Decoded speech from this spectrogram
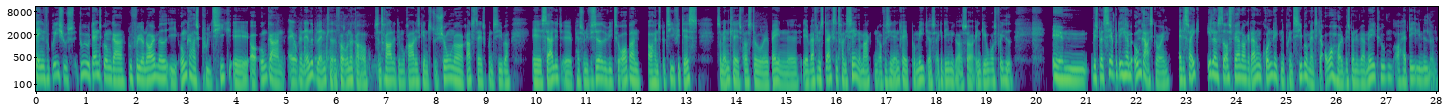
Daniel Fabricius, du er jo dansk-ungar, du følger nøje med i ungarsk politik, øh, og Ungarn er jo blandt andet blevet anklaget for at undergrave centrale demokratiske institutioner og retsstatsprincipper, øh, særligt øh, personificeret ved Viktor Orbán og hans parti Fidesz, som anklages for at stå øh, bag en, øh, i hvert fald en stærk centralisering af magten og for sin angreb på mediers, akademikers og NGO'ers frihed. Øhm, hvis man ser på det her med ungarske øjne, er det så ikke et eller andet sted også fair nok, at der er nogle grundlæggende principper, man skal overholde, hvis man vil være med i klubben og have del i midlerne?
